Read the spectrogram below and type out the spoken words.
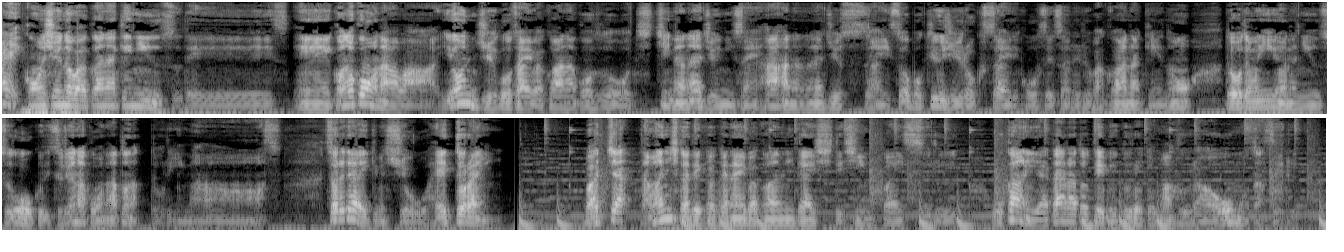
はい、今週のバカなけニュースです。えー、このコーナーは、45歳バカな小僧、父72歳、母70歳、祖母96歳で構成されるバカな家の、どうでもいいようなニュースをお送りするようなコーナーとなっております。それでは行きましょう。ヘッドライン。バッチャ、たまにしか出かけないバカに対して心配する。おかんやたらと手袋とマフラーを持たせる。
